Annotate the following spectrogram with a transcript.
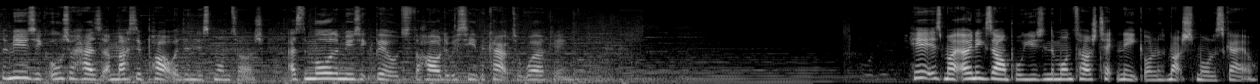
The music also has a massive part within this montage, as the more the music builds, the harder we see the character working. Here is my own example using the montage technique on a much smaller scale.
